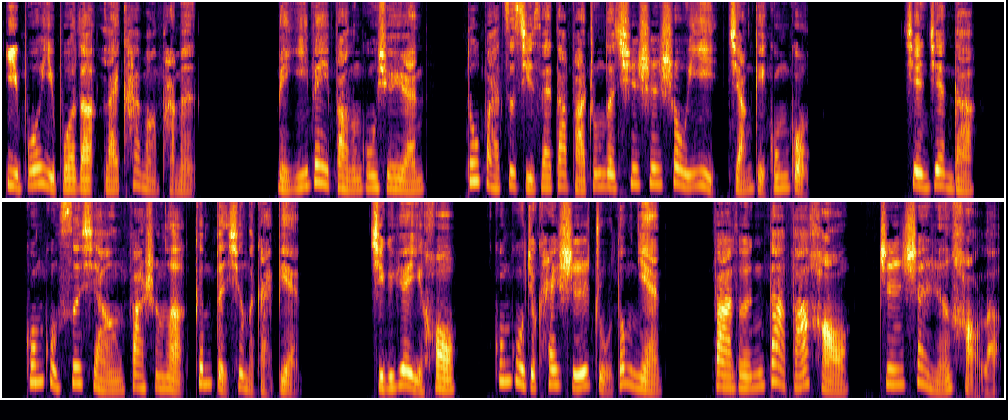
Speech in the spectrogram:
一波一波的来看望他们，每一位法轮功学员都把自己在大法中的亲身受益讲给公公，渐渐的。公共思想发生了根本性的改变。几个月以后，公公就开始主动念“法轮大法好，真善人好了”。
